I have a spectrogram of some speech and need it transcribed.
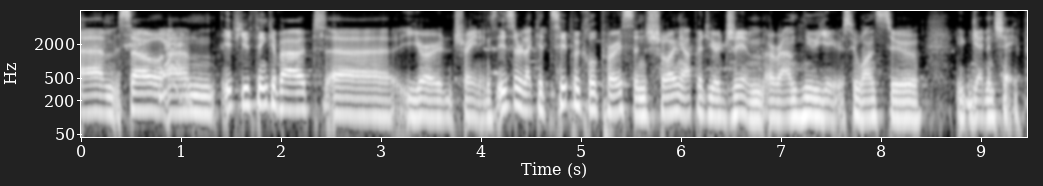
Um, so, Yeah. um, if you think about uh, your trainings, is there like a typical person showing up at your gym around New Year's who wants to get in shape?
